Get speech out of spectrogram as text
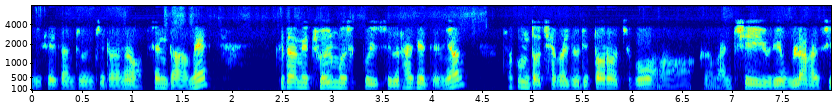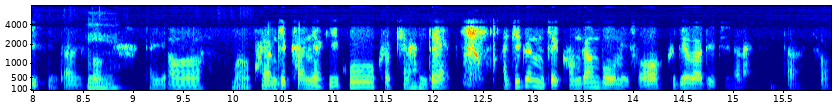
미세잔존 질환을 없앤 다음에 그 다음에 조혈모습 부이식을 하게 되면 조금 더 재발률이 떨어지고 어, 그 완치율이 올라갈 수 있습니다. 그래서 음. 어뭐 바람직한 약이고 그렇긴 한데 아직은 이제 건강보험에서 급여가 되지는 않습니다. 그래서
